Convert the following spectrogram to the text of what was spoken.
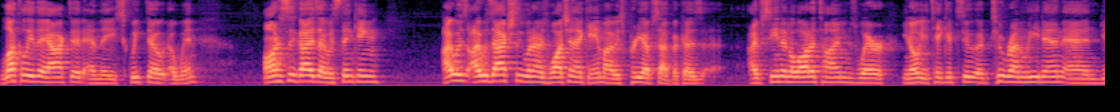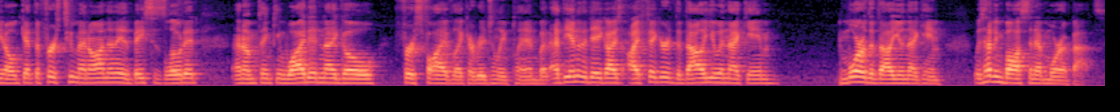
Luckily, they acted and they squeaked out a win. Honestly, guys, I was thinking, I was I was actually when I was watching that game, I was pretty upset because I've seen it a lot of times where you know you take a two a two run lead in and you know get the first two men on, then they the bases loaded, and I'm thinking, why didn't I go first five like I originally planned? But at the end of the day, guys, I figured the value in that game, more of the value in that game, was having Boston have more at bats.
